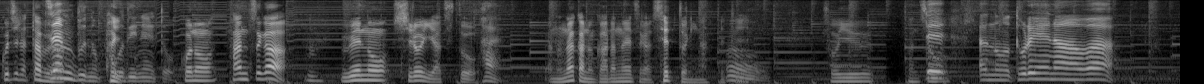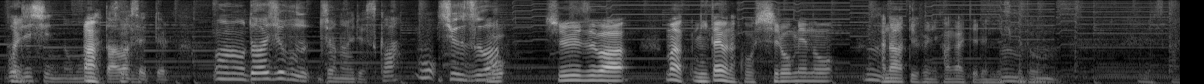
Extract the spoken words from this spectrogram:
こちら多分全部のコーディネート。このパンツが上の白いやつと、はい、あの中の柄のやつがセットになってて、うん。そういうパンツをであのトレーナーはごはい。自身のものと合わせてる、あの大丈夫じゃないですか？お。シューズは？お、シューズはまあ似たようなこう白目のうん。かなっていうふうに考えてるんですけど、うんどうですかね。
